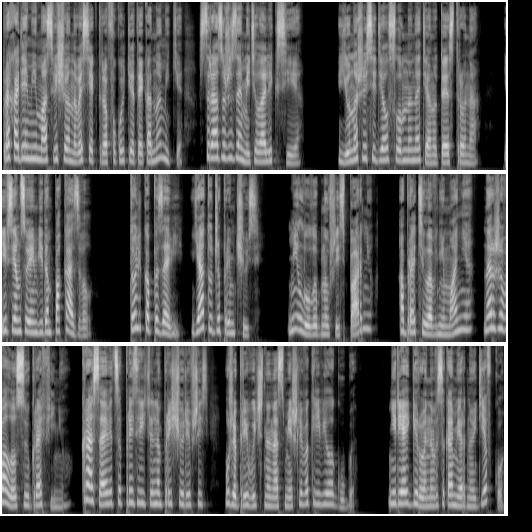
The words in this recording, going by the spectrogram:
Проходя мимо освещенного сектора факультета экономики, сразу же заметила Алексея. Юноша сидел словно натянутая струна и всем своим видом показывал. «Только позови, я тут же примчусь». Мило улыбнувшись парню, обратила внимание на рыжеволосую графиню. Красавица, презрительно прищурившись, уже привычно насмешливо кривила губы. Не реагируя на высокомерную девку,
